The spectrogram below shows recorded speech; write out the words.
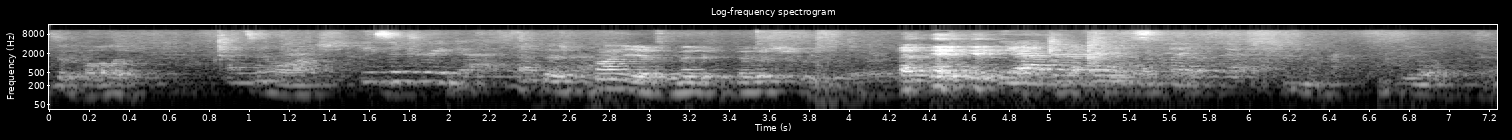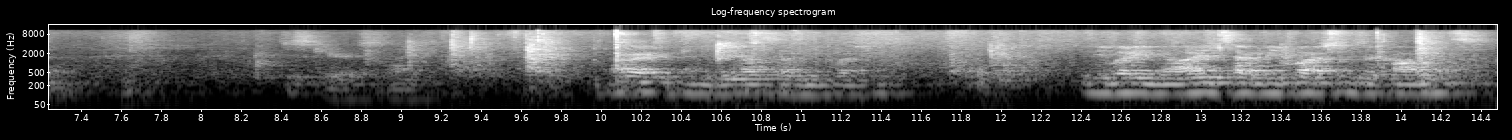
It's a bullet. that's Yeah, okay, watch. he's a tree guy. There's plenty of bitter- bittersweet there. Yeah, there is quite a bit. You uh, Just curious, like. All right, anybody else have any questions? Anybody in the audience have any questions or comments?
